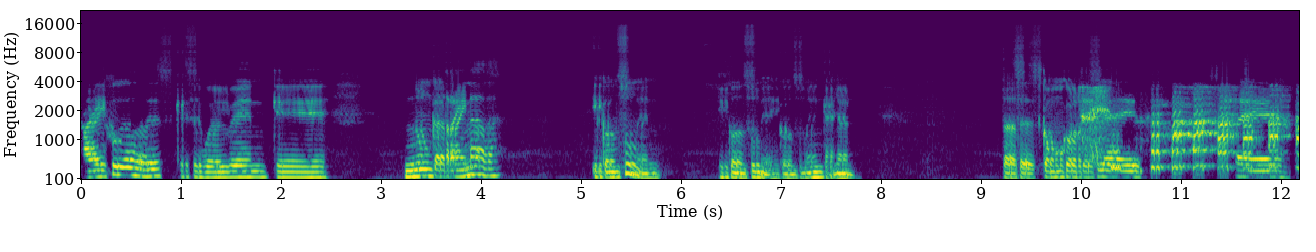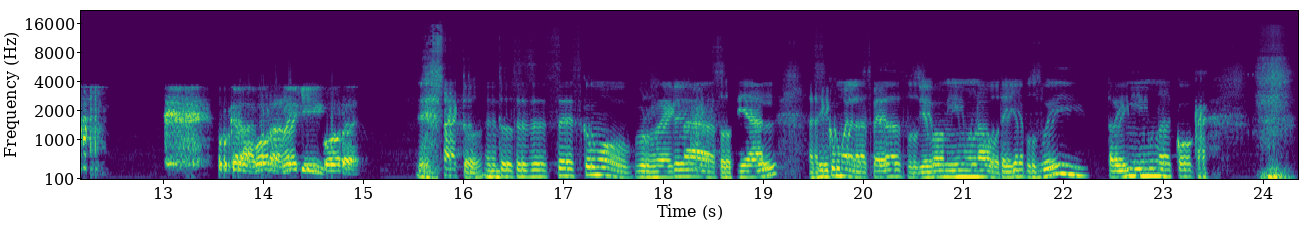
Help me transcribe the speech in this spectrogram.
hay jugadores que se vuelven que nunca traen nada y consumen y consumen y consumen cañón. Entonces, como cortesía es eh, Porque la gorra, no hay quien gorra. Exacto, entonces es, es como regla social, así como en las pedas, pues lleva mínimo una botella, pues güey, trae mínimo una coca.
